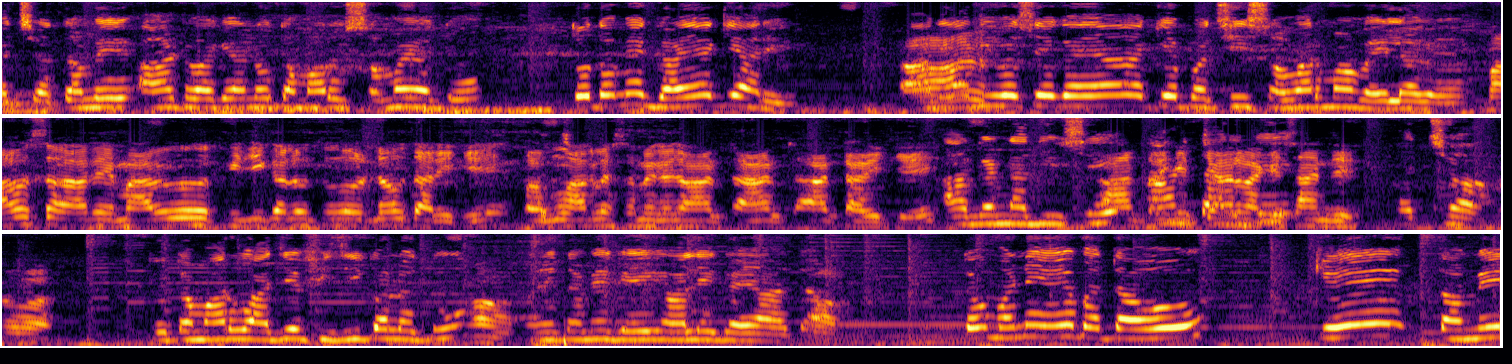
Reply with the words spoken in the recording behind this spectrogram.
અચ્છા તમે આઠ વાગ્યાનો તમારો સમય હતો. તો તમે ગયા ક્યારે? આગલા આ- દિવસે ગયા કે પછી સવારમાં વહેલા ગયા? મારો સવારે અરે મારું ફિઝિકલ હતું નવ તારીખે પણ હું આગલા સમય ગયો આઠ આઠ આઠ તારીખે. આગળના દિવસે આઠ તારીખે ચાર વાગે સાંજે. અચ્છા. તો તમારું આજે ફિઝિકલ હતું અને તમે ગઈકાલે ગયા હતા. તો મને એ બતાવો કે તમે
